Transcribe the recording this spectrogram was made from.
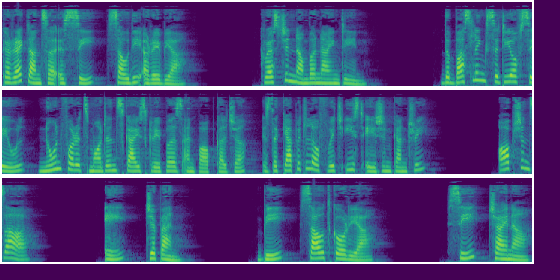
Correct answer is C. Saudi Arabia. Question number 19. The bustling city of Seoul, known for its modern skyscrapers and pop culture, is the capital of which East Asian country? Options are A. Japan B. South Korea C. China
